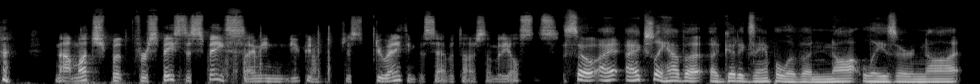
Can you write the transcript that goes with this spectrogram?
not much, but for space to space, I mean, you could just do anything to sabotage somebody else's. So I, I actually have a, a good example of a not laser, not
